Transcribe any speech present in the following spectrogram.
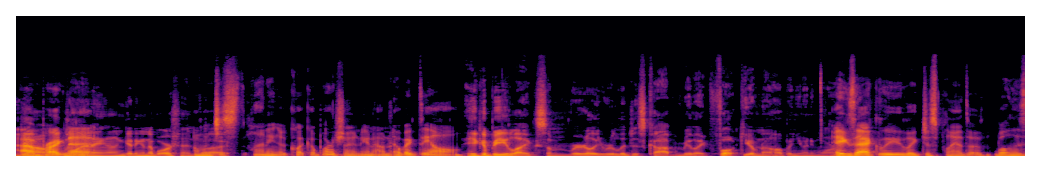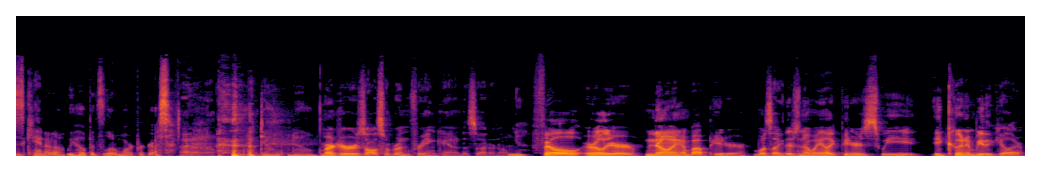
I'm "Yeah, pregnant. planning on getting an abortion. I'm but just planning a quick abortion, you know, no big deal. He could be like some really religious cop and be like, fuck you, I'm not helping you anymore. Exactly, like just plan to. Well, this is Canada. We hope it's a little more progressive. I don't know. I don't know. Murderers also run free in Canada, so I don't know. Yeah. Phil earlier, knowing about Peter, was like, "There's no way. Like Peter's sweet. He couldn't be the killer."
